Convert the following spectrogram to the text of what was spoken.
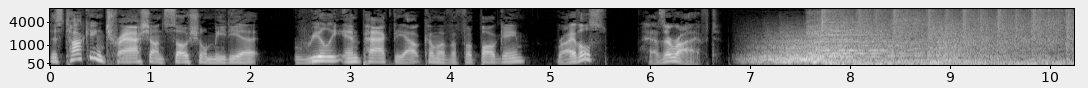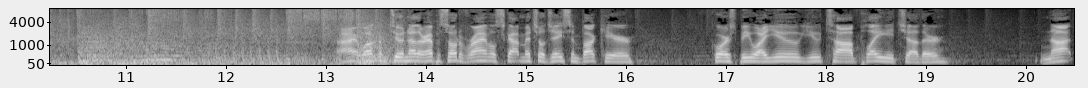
Does talking trash on social media really impact the outcome of a football game? Rivals has arrived. All right, welcome to another episode of Rivals. Scott Mitchell, Jason Buck here. Of course, BYU, Utah play each other not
